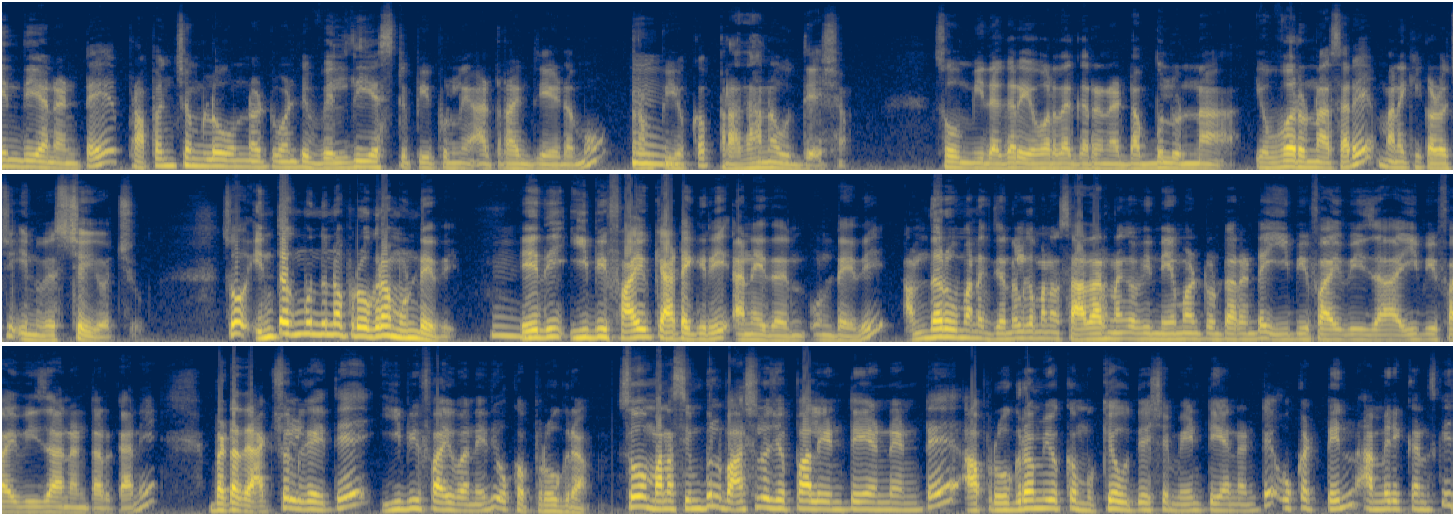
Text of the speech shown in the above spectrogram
ఏంది అని అంటే ప్రపంచంలో ఉన్నటువంటి వెల్దియెస్ట్ పీపుల్ని అట్రాక్ట్ చేయడము ట్రంప్. యొక్క ప్రధాన ఉద్దేశం. సో మీ దగ్గర ఎవరి దగ్గరైనా డబ్బులు ఉన్నా ఎవరున్నా సరే మనకి ఇక్కడ వచ్చి ఇన్వెస్ట్ చేయొచ్చు. సో ఇంతకు ముందున్న ప్రోగ్రామ్ ఉండేది. ఏది? E ఈబీ ఫైవ్ కేటగిరీ అనేది ఉండేది. అందరూ మనకు జనరల్గా మనం సాధారణంగా వీళ్ళు ఏమంటుంటారంటే E EB five visa EB five visa అని అంటారు కానీ బట్ అది యాక్చువల్గా అయితే E ఈబీ ఫైవ్ అనేది ఒక ప్రోగ్రామ్. సో మన సింపుల్ భాషలో చెప్పాలి ఏంటి అని అంటే ఆ ప్రోగ్రామ్ యొక్క ముఖ్య ఉద్దేశం ఏంటి అని అంటే ఒక టెన్ అమెరికన్స్కి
